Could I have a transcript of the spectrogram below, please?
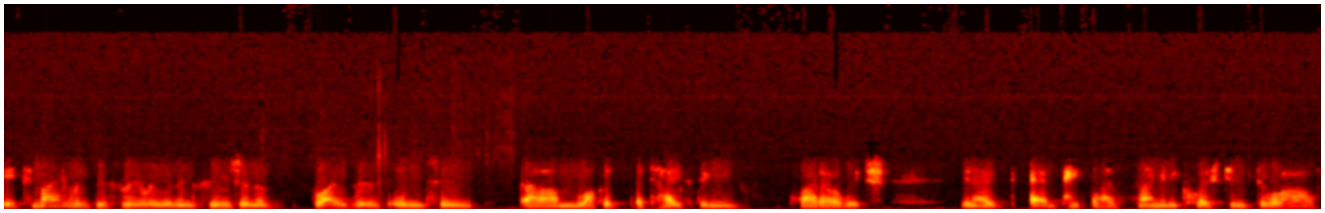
it's mainly just really an infusion of flavours into um, like a, a tasting platter, which you know, and people have so many questions to ask.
